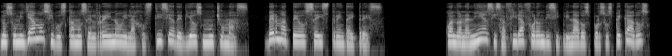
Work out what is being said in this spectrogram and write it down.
nos humillamos y buscamos el reino y la justicia de Dios mucho más. Ver Mateo 6:33. Cuando Ananías y Zafira fueron disciplinados por sus pecados,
